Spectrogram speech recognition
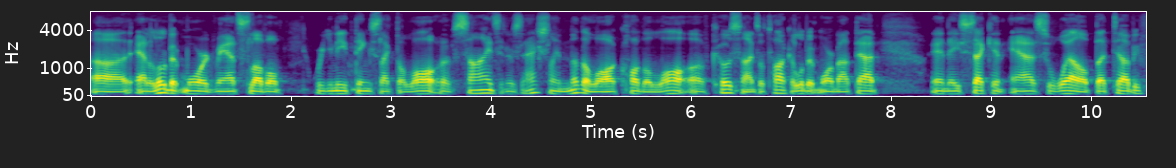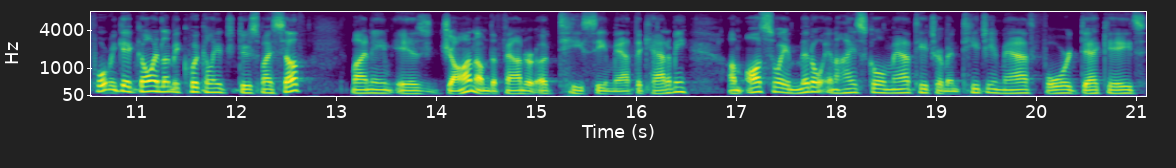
uh, at a little bit more advanced level where you need things like the law of sines, and there's actually another law called the law of cosines. I'll talk a little bit more about that in a second as well. But uh, before we get going, let me quickly introduce myself. My name is John. I'm the founder of TC Math Academy. I'm also a middle and high school math teacher. I've been teaching math for decades,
